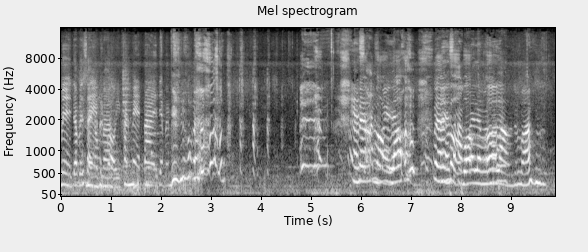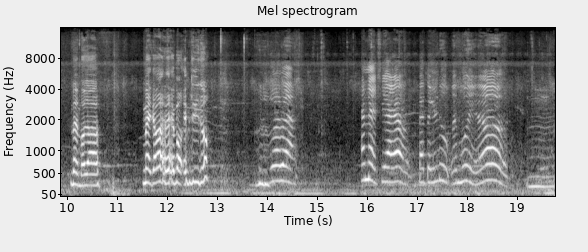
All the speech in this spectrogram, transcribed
แม่จะไปใส่ใส่กับเพิ่นเราบอกอีกคันแม่ตายจะไปเป็นลูกแม่บอกว่าแม่แม่บอกสั่งว่าไว้แล้วมันมาเล่าจะฟังแม่บอกว่าแม่จะว่าอะไรบอกเอ็มดีดูเมื่อแบบ ถ้าแม่เสียแล้วไปเป็นลูกไอ้มุ้ยเอออืม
